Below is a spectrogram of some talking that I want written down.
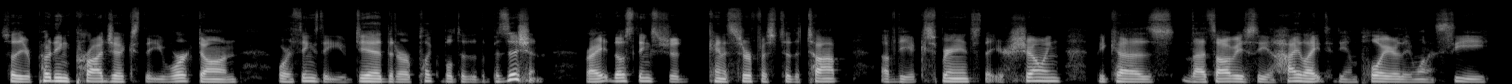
so that you're putting projects that you worked on or things that you did that are applicable to the, position right? Those things should kind of surface to the top of the experience that you're showing because that's obviously a highlight to the employer. They want to see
